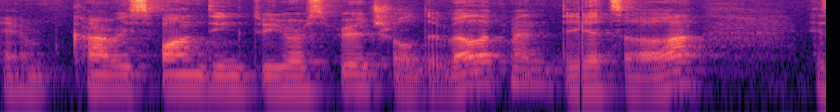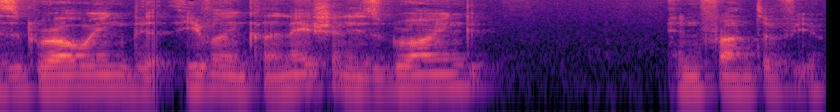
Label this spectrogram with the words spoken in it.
um, corresponding to your spiritual development the Yetzer Hara is growing the evil inclination is growing in front of you.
